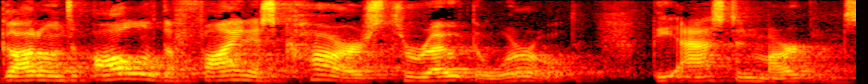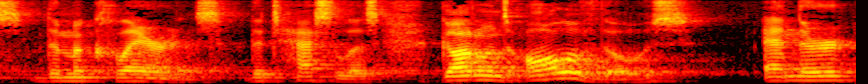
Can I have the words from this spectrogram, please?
God owns all of the finest cars throughout the world the Aston Martins, the McLarens, the Teslas. God owns all of those and they're,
